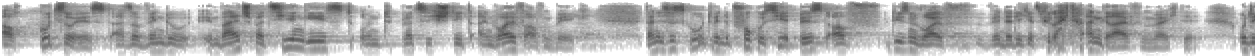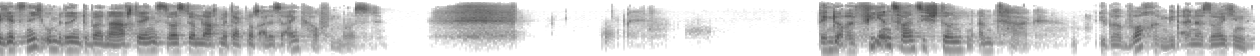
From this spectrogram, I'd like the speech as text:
auch gut so ist. Also wenn du im Wald spazieren gehst und plötzlich steht ein Wolf auf dem Weg, dann ist es gut, wenn du fokussiert bist auf diesen Wolf, wenn der dich jetzt vielleicht angreifen möchte und du jetzt nicht unbedingt darüber nachdenkst, was du am Nachmittag noch alles einkaufen musst. Wenn du aber 24 Stunden am Tag über Wochen mit einer solchen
